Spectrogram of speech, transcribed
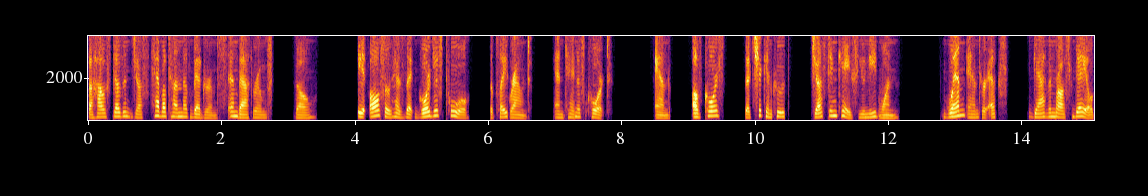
The house doesn't just have a ton of bedrooms and bathrooms, though. It also has that gorgeous pool, the playground, and tennis court. And, of course, the chicken coop, just in case you need one. Gwen and her ex, Gavin Rossdale,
